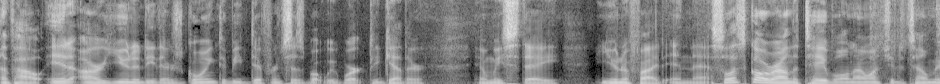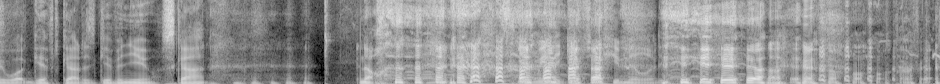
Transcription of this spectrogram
of how in our unity there's going to be differences, but we work together and we stay unified in that. So let's go around the table, and I want you to tell me what gift God has given you, Scott. No. Give me the gift of humility. oh, perfect.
